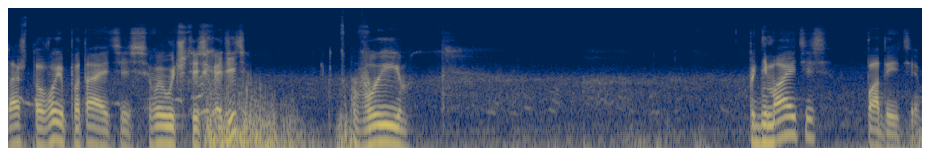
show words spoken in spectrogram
да, что вы пытаетесь, вы учитесь ходить, вы поднимаетесь, падаете,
